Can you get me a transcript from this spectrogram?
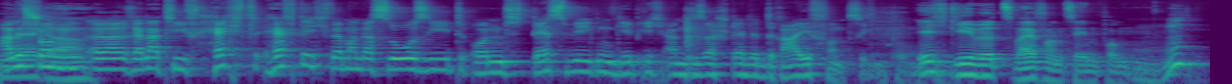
Alles mega. schon äh, relativ hecht, heftig, wenn man das so sieht und deswegen gebe ich an dieser Stelle drei von zehn Punkten. Ich gebe zwei von zehn Punkten.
